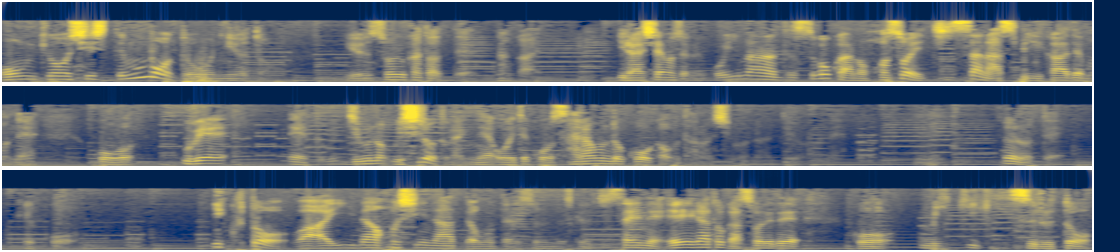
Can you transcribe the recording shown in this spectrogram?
音響システムも導入という、そういう方ってなんかいらっしゃいますよね。こう今なんてすごくあの細い小さなスピーカーでもね、こう上、えーと、自分の後ろとかにね、置いてこうサラウンド効果を楽しむなんていうのね、うん、そういうのって結構行くと、わあ、いいな、欲しいなって思ったりするんですけど、実際ね、映画とかそれで、こう、見聞きすると、やっ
